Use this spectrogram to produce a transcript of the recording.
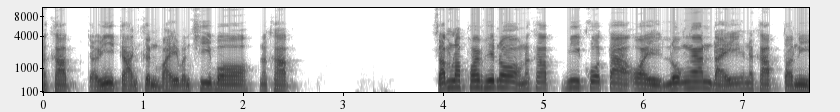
นะครับจะมีการเคลื่อนไหวบัญชีบอนะครับสำหรับพ่อพี่น้องนะครับ มีโคตาอ้อยโรงงานใดนะครับ ตอนนี้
